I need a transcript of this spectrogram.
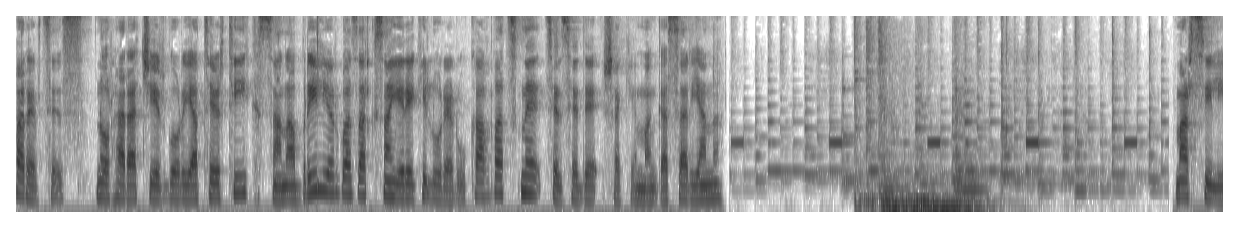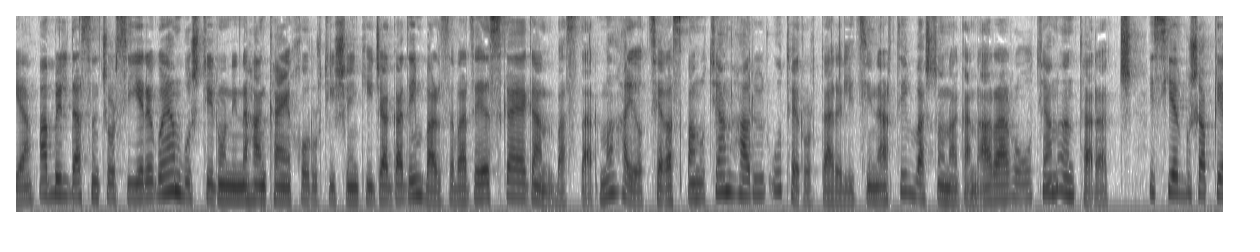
Փարեվցես Նոր հարաճ Երգորիա 30 20 ապրիլ 2023-ի լուրերու քաղվածքն է ՑՍԴ Շակե Մանգասարյանը Մարսիլիա ապրիլ 14-ի երեկոյան Բուշտիրոնի նահանգային խորհրդի շենքի ճակատին բարձված է հսկայական բաստարմը հայոց ցեղասպանության 108-րդ տարելիցին արդիվ պաշտոնական արարողության ընթരാճ իսկ երկուշաբթի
